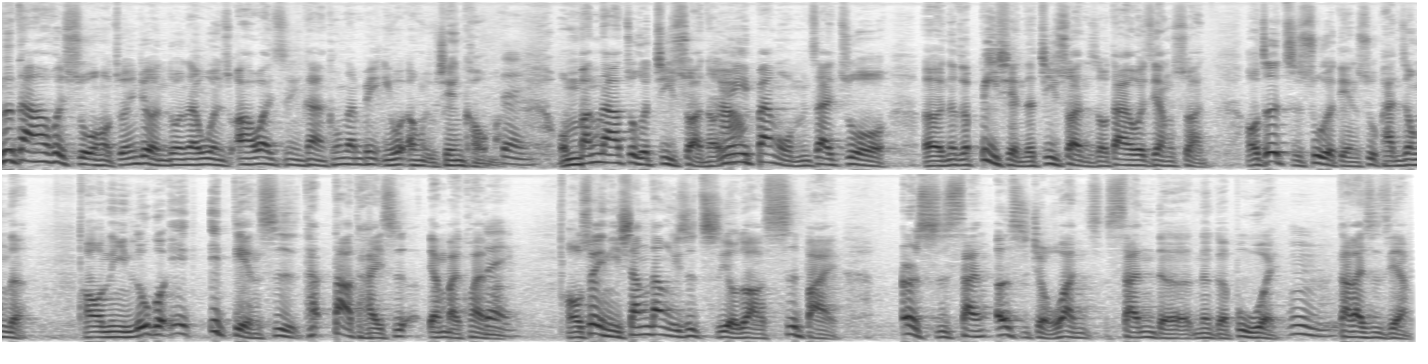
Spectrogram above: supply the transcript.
那大家会说哈，昨天就很多人在问说啊，外资你看空单边因为哦五千口嘛。对。我们帮大家做个计算哦，因为一般我们在做呃那个避险的计算的时候，大家会这样算哦，这个指数的点数盘中的。哦，你如果一一点是它大台是两百块嘛对，哦，所以你相当于是持有多少四百。二十三、二十九万三的那个部位，嗯，大概是这样。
